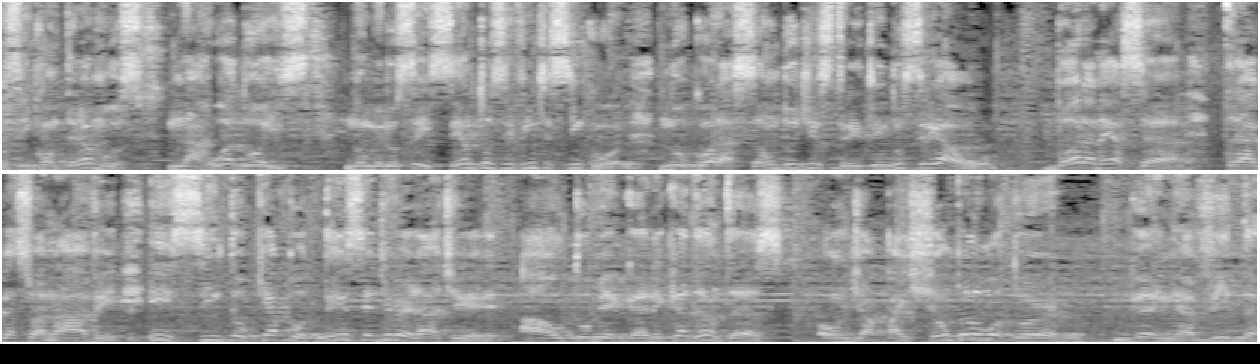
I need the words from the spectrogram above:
Nos encontramos na Rua 2, número 625, no coração do Distrito Industrial. Bora nessa! Traga sua nave e sinta o que é potência de verdade. Automecânica Dantas, onde a paixão pelo motor ganha vida.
